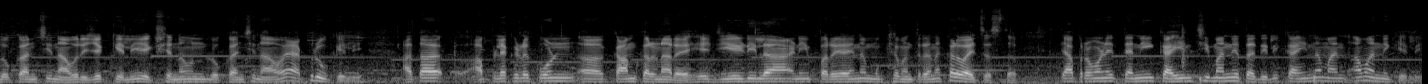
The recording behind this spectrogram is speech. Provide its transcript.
लोकांची नावं रिजेक्ट केली एकशे नऊ लोकांची नावं ॲप्रूव्ह केली. आता आपल्याकडं कोण काम करणार आहे हे जी ए डीला आणि पर्यायानं मुख्यमंत्र्यांना कळवायचं असतं. त्याप्रमाणे त्यांनी काहींची मान्यता दिली काहींना मान अमान्य केली.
